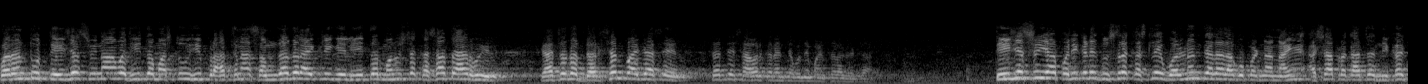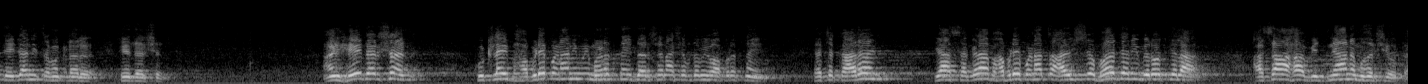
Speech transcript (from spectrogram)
परंतु तेजस्विनावधीतमस्तू ही प्रार्थना समजा जर ऐकली गेली तर मनुष्य कसा तयार होईल? याचं जर दर्शन पाहिजे असेल तर ते सावरकरांच्या मध्ये माणसाला घडलं. तेजस्वी या पलीकडे दुसरं कसले वर्णन त्याला लागू पडणार नाही अशा प्रकारचं निखळ तेजाने चमकणारं हे दर्शन. आणि हे दर्शन कुठल्याही भाबडेपणाने मी म्हणत नाही दर्शन हा शब्द मी वापरत नाही. याचं कारण या सगळ्या भाबडेपणाचा आयुष्यभर ज्यांनी विरोध केला असा हा विज्ञान महर्षी होता.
